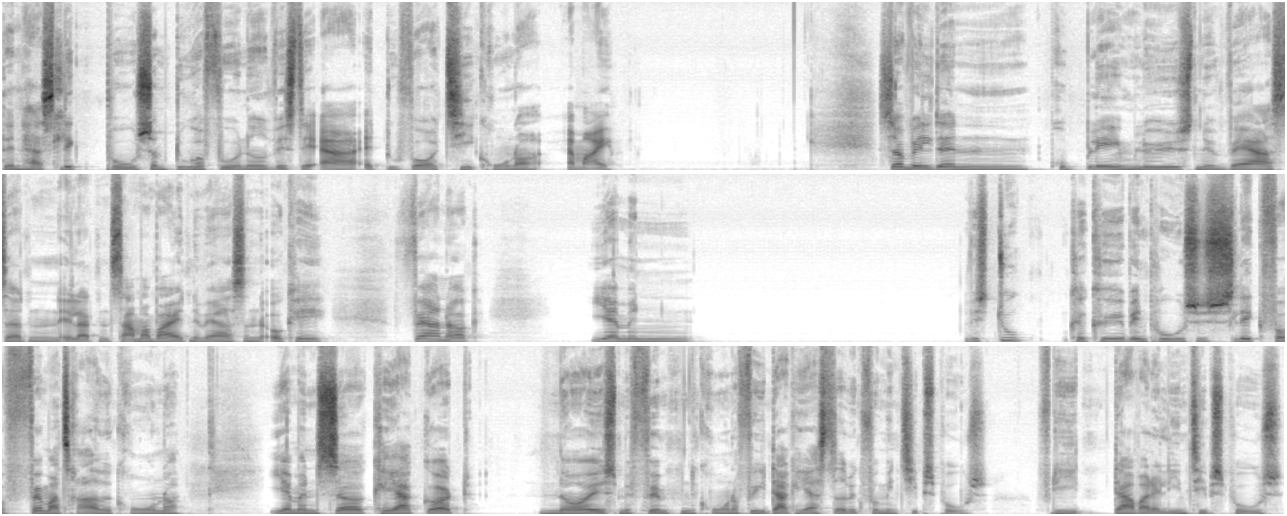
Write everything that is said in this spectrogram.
den her slikpose, som du har fundet, hvis det er, at du får 10 kroner af mig. Så vil den problemløsende være sådan, eller den samarbejdende være sådan, okay, fair nok, jamen, hvis du kan købe en pose slik for 35 kroner, jamen så kan jeg godt nøjes med 15 kroner, fordi der kan jeg stadigvæk få min tipspose. Fordi der var der lige en tipspose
